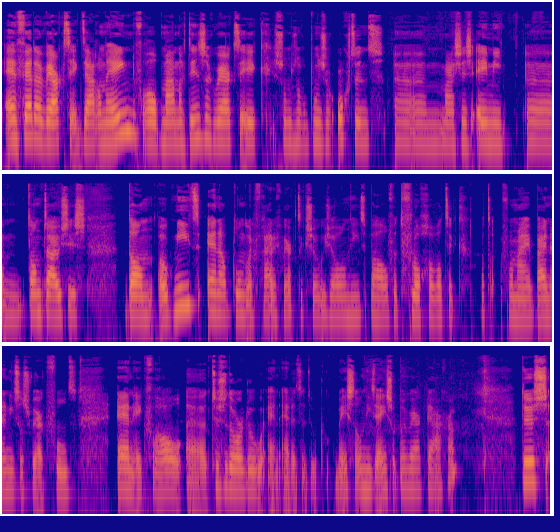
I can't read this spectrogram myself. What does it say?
En verder werkte ik daaromheen. Vooral op maandag, dinsdag werkte ik. Soms nog op woensdagochtend. Um, maar sinds Amy um, dan thuis is, dan ook niet. En op donderdag, vrijdag werkte ik sowieso al niet. Behalve het vloggen, wat, ik, wat voor mij bijna niet als werk voelt. En ik vooral uh, tussendoor doe en editen doe ik meestal niet eens op mijn werkdagen. Dus uh,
